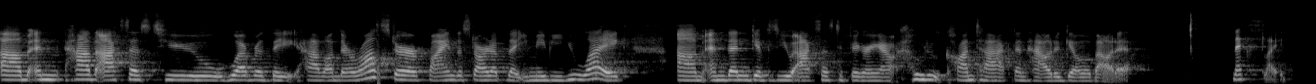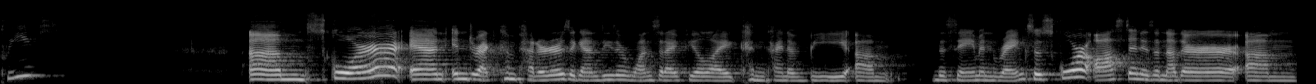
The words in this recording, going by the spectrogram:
um, and have access to whoever they have on their roster find the startup that you maybe you like um, and then gives you access to figuring out who to contact and how to go about it Next slide, please. Um, score and indirect competitors. Again, these are ones that I feel like can kind of be um, the same in rank. So Score Austin is another um,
